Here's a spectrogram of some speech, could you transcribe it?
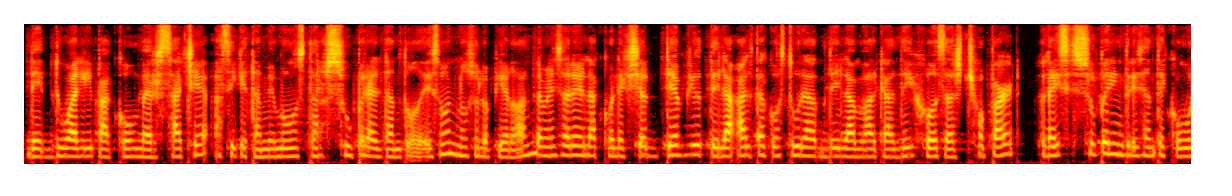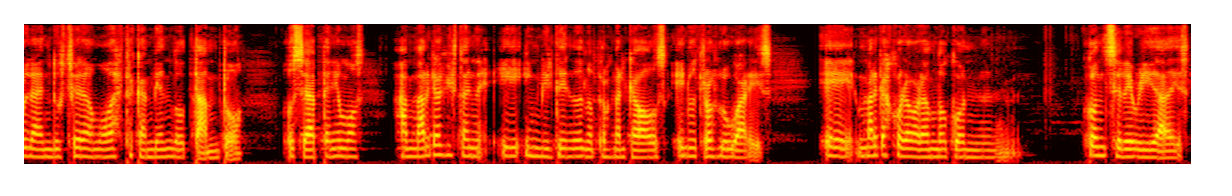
de Dualipa con Versace, así que también vamos a estar súper al tanto de eso, no se lo pierdan. También sale la colección debut de la alta costura de la marca de Josas Chopard. Parece súper interesante cómo la industria de la moda está cambiando tanto. O sea, tenemos a marcas que están eh, invirtiendo en otros mercados, en otros lugares, eh, marcas colaborando con, con celebridades.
